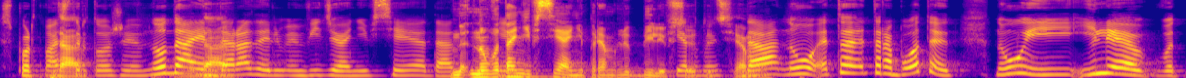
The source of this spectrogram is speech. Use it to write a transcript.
Спортмастер Да. тоже. Ну да, Да. Эльдорадо, Эль- видео, они все, да, Но вот такие они все, они прям любили всю эту первые. тему. Да, ну это, это работает. Ну и или вот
